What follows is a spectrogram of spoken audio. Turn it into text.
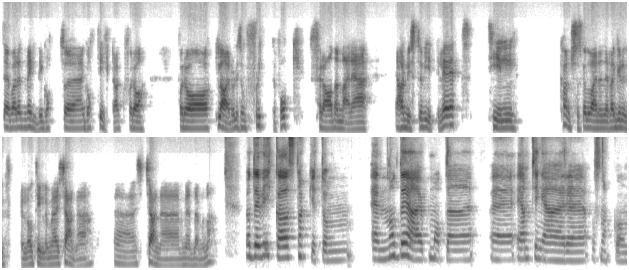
Det var et veldig godt, eh, godt tiltak for å, for å, klare å liksom flytte folk fra den derre 'jeg har lyst til å vite litt', til kanskje skal du være en del av grunnfjellet og til og med kjerne, kjernemedlemmene. Og det vi ikke har snakket om ennå, det er jo på en måte Én eh, ting er eh, å snakke om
